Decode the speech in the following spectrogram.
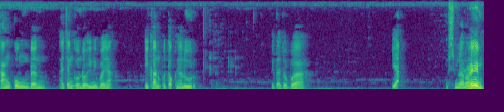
kangkung dan eceng gondok ini banyak ikan betoknya lur. Kita coba. Ya. Bismillahirrahmanirrahim.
